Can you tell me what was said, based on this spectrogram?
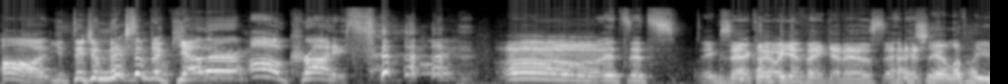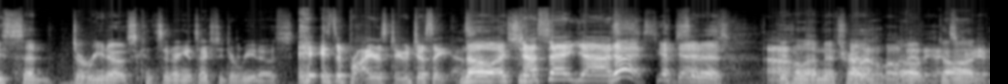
oh, you, did you mix them together? Oh, Christ! oh, it's it's exactly what you think it is. Actually, I love how you said Doritos, considering it's actually Doritos. is it Breyers too? Just say yes. No, actually, Just say yes. yes, yes, Okay. it is. okay, Um, hold on, I'm gonna try I'll this. have a little Oh bit of the ice God, cream.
